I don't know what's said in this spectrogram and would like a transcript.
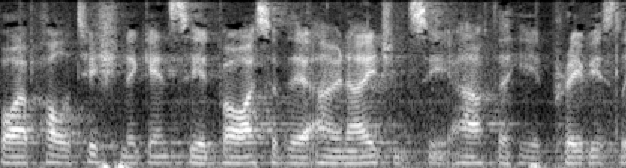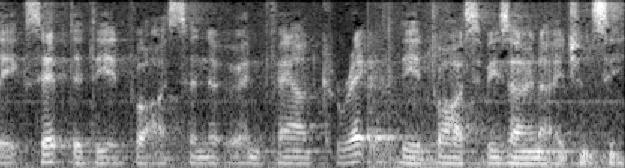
by a politician against the advice of their own agency after he had previously accepted the advice and, and found correct the advice of his own agency.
